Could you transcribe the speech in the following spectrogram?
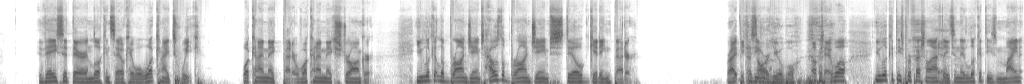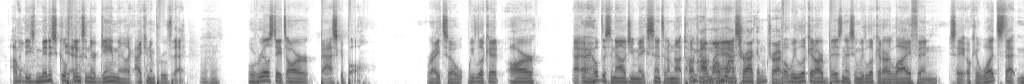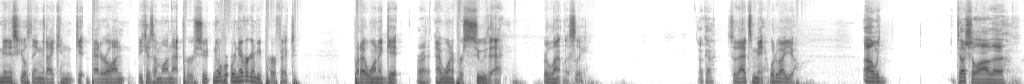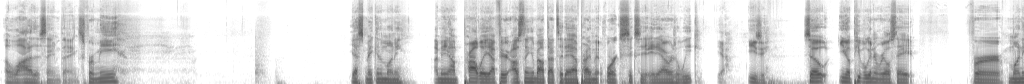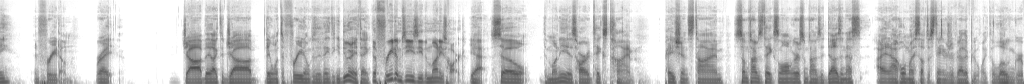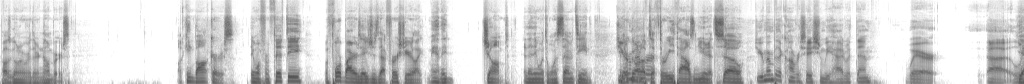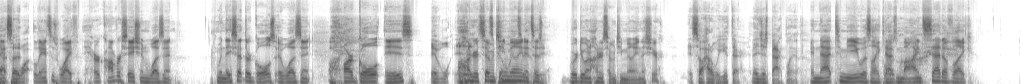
They sit there and look and say, "Okay, well, what can I tweak? What can I make better? What can I make stronger?" You look at LeBron James. How's LeBron James still getting better? Right? Because That's arguable. okay, well, you look at these professional athletes and they look at these minor, I'm these minuscule yeah. things in their game. And they're like, I can improve that. Mhm. Well, real estate's our basketball, right? So we look at our. I I hope this analogy makes sense, and I'm not I'm, talking I'm, my I'm, I'm tracking. I'm tracking. but we look at our business and we look at our life and say, okay, what's that minuscule thing that I can get better on because I'm on that pursuit? No, we're- we're never going to be perfect, but I want to get, right. I want to pursue that relentlessly. Okay. So that's me. What about you? Um, we touched a lot of the a lot of the same things. For me, yes, making the money. I mean, I'm probably I figure I was thinking about that today. I probably work sixty to eighty hours a week. Yeah, easy. So you know, people get in real estate for money and freedom, right? Job, they like the job. They want the freedom because they think they can do anything. The freedom's easy. The money's hard. Yeah. So the money is hard. It takes time, patience, time. Sometimes it takes longer. Sometimes it doesn't. That's I, and I hold myself to standards of other people, like the Logan Group. I was going over their numbers. Fucking bonkers. They went from 50 with four buyers agents that first year. Like man, they jumped, and then they went to 117. Do you they're going up to 3,000 units. So do you remember the conversation we had with them, where uh, Lance, Yes, I- wa- Lance's wife, her conversation wasn't when they set their goals. It wasn't oh, our goal is it, w- it- 117 it's going million. It says we're doing 117 million this year. So how do we get there? They just back plan. And that to me was like that Blows my mindset of like,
